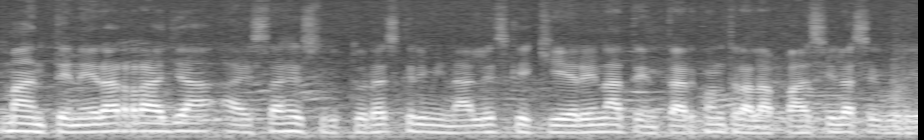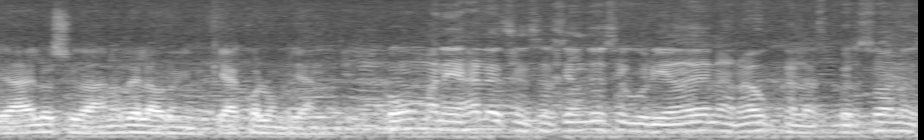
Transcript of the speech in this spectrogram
mantener a raya a estas estructuras criminales que quieren atentar contra la paz y la seguridad de los ciudadanos de la Orinoquía colombiana. ¿Cómo maneja la sensación de seguridad en Arauca, las personas?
